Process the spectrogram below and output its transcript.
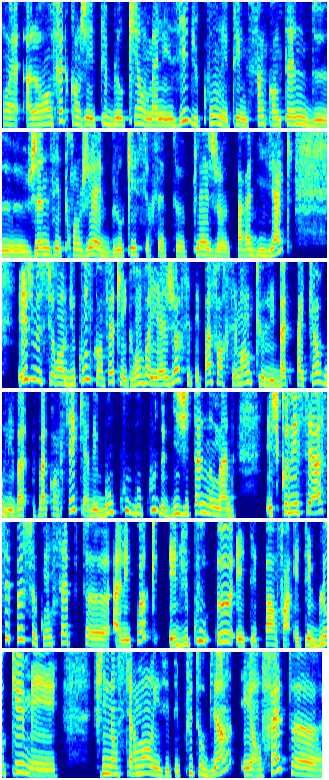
Ouais, alors en fait, quand j'ai été bloquée en Malaisie, du coup, on était une cinquantaine de jeunes étrangers à être bloqués sur cette plage paradisiaque. Et je me suis rendu compte qu'en fait, les grands voyageurs, c'était pas forcément que les backpackers ou les vacanciers qui avaient beaucoup, beaucoup de digital nomades. Et je connaissais assez peu ce concept euh, à l'époque. Et du coup, eux étaient pas, enfin, étaient bloqués, mais financièrement, ils étaient plutôt bien. Et en fait, euh,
